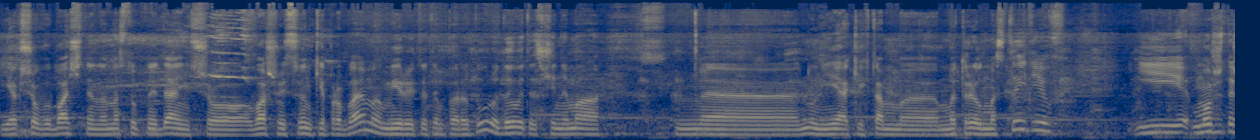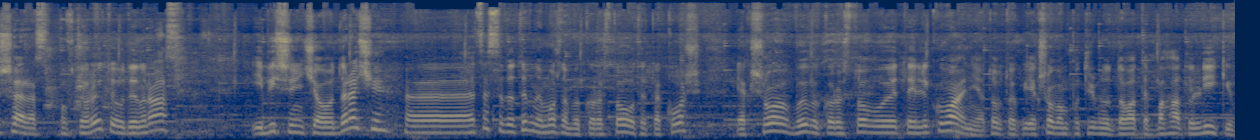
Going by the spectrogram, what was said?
Якщо ви бачите на наступний день, що у вашої свинки проблеми, міряєте температуру, дивитесь, чи нема е, ну, ніяких там е, метрил-маститів. І можете ще раз повторити один раз. І більше нічого. До речі, е, це седативне можна використовувати також, якщо ви використовуєте лікування. Тобто, якщо вам потрібно давати багато ліків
